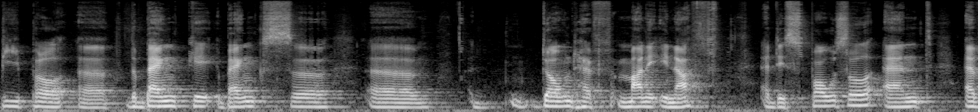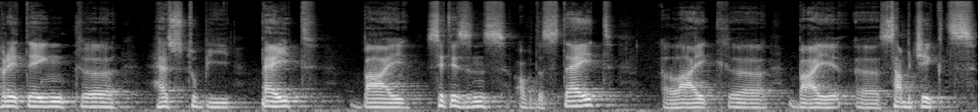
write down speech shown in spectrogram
people, the bank, banks, don't have money enough at disposal and everything uh, has to be paid by citizens of the state like uh, by uh, subjects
